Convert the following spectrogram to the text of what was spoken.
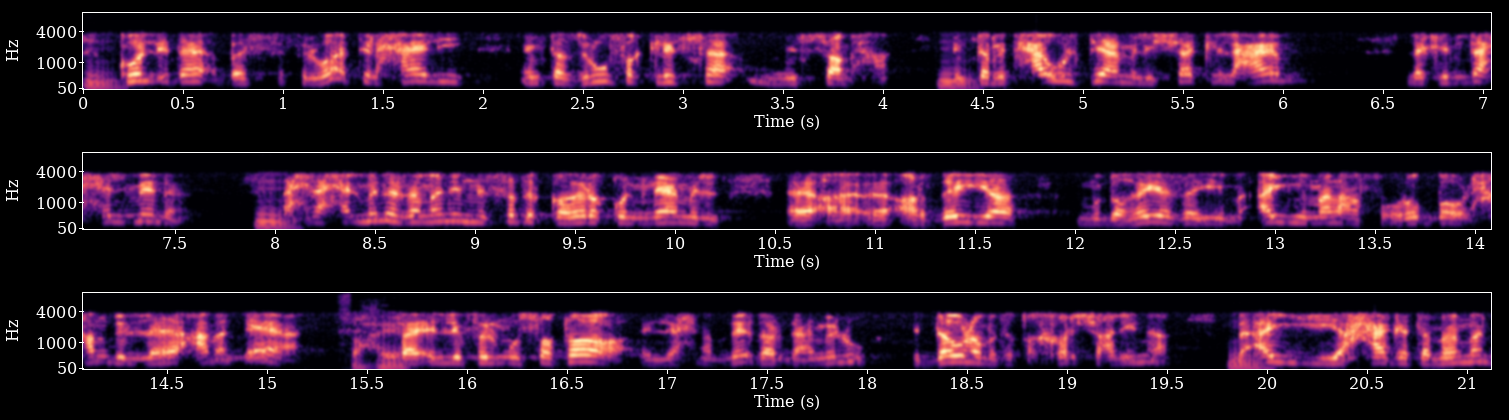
مم. كل ده بس في الوقت الحالي انت ظروفك لسه مش سامحة. انت بتحاول تعمل الشكل العام لكن ده حلمنا. إحنا حلمنا زمان ان استاد القاهرة كنا نعمل آه، آه، أرضية مضاهية زي أي ملعب في أوروبا والحمد لله عملناها. صحيح. فاللي في المستطاع اللي إحنا بنقدر نعمله الدولة ما تتأخرش علينا. بأي حاجة تماما.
